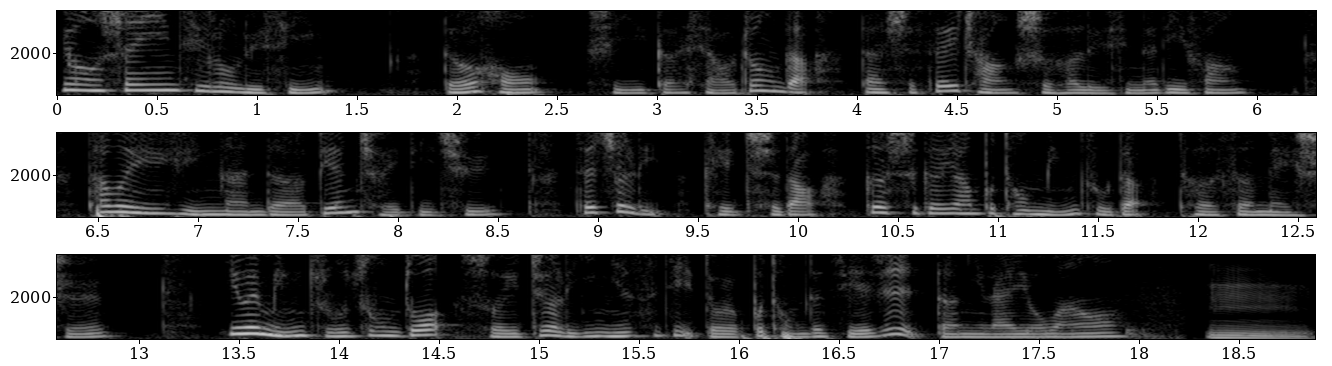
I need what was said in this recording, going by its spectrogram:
用声音记录旅行，德宏是一个小众的，但是非常适合旅行的地方。它位于云南的边陲地区，在这里可以吃到各式各样不同民族的特色美食。因为民族众多，所以这里一年四季都有不同的节日等你来游玩哦。”嗯，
